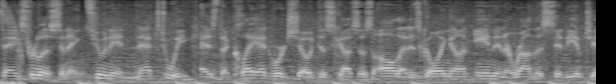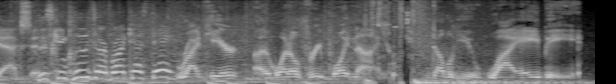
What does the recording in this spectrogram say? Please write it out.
Thanks for listening. Tune in next week as the Clay Edwards Show discusses all that is going on in and around the city of Jackson. This concludes our broadcast day. right here on 103.9 WYAB.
